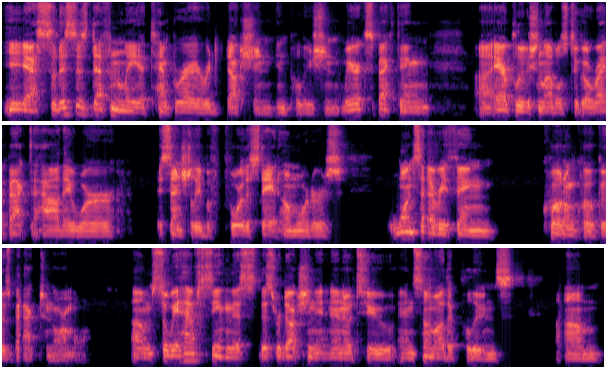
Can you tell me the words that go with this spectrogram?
Yes, so this is definitely a temporary reduction in pollution. We're expecting uh, air pollution levels to go right back to how they were essentially before the stay at home orders once everything quote unquote goes back to normal. Um, so we have seen this this reduction in NO2 and some other pollutants, um,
